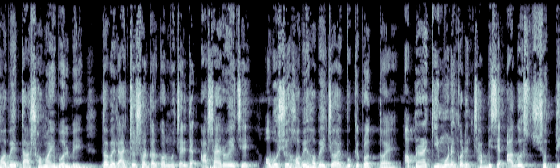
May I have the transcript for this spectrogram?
হবে তা সময় বলবে, তবে রাজ্য সরকার কর্মচারীদের আশায় রয়েছে, অবশ্যই হবে হবে জয়, বুকে প্রত্যয়। আপনারা কি মনে করেন ছাব্বিশে আগস্ট সত্যি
